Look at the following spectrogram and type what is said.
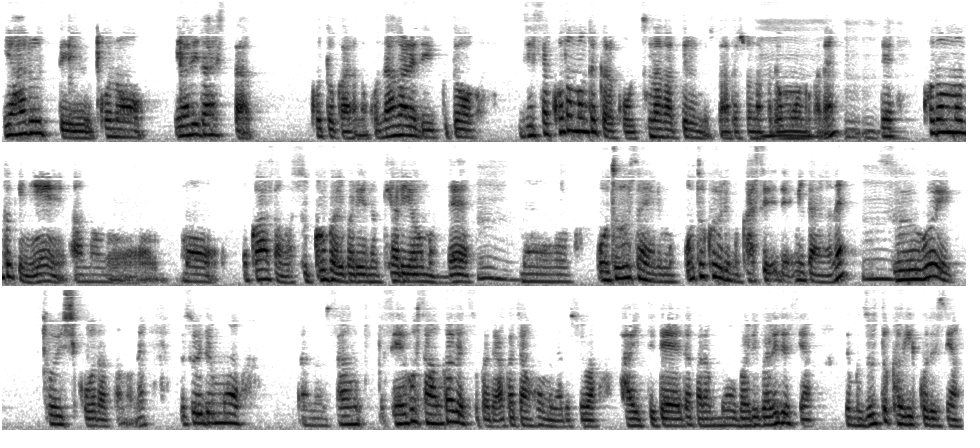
やるっていう、この、やり出したことからのこう流れでいくと、実際子供の時からこう繋がってるんですね、私の中で思うのがね。うんうんうんで子供の時に、あのーもう、お母さんがすっごいバリバリのキャリアウーマンで、うんもう、お父さんよりも、男よりも稼いで、みたいなね、うんすごい、そういう思考だったのね。でそれでもう、あの、三生後3ヶ月とかで赤ちゃんホームに私は入ってて、だからもうバリバリですやん。でもずっと鍵っ子ですやん。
